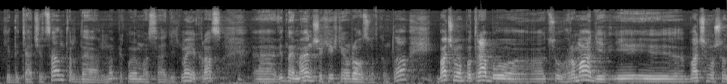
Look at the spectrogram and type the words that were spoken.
такий дитячий центр, де ми піклуємося дітьми якраз е, від найменших їхнім розвитком. Та? Бачимо потребу е, цю в громаді і бачимо, що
